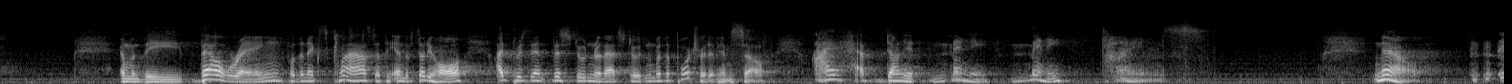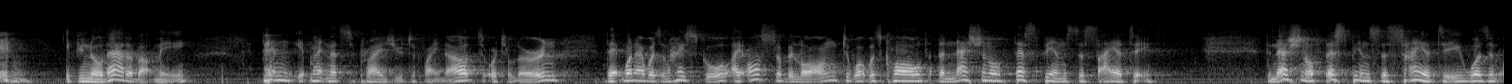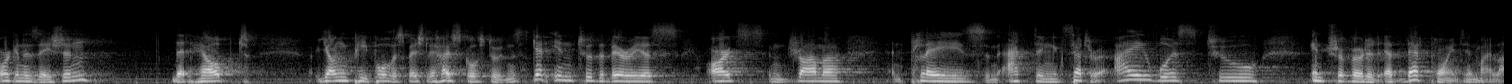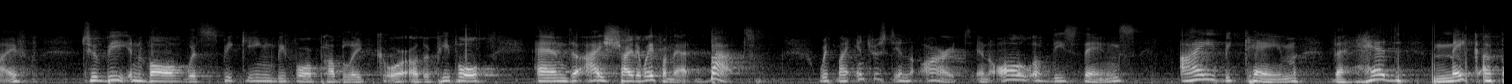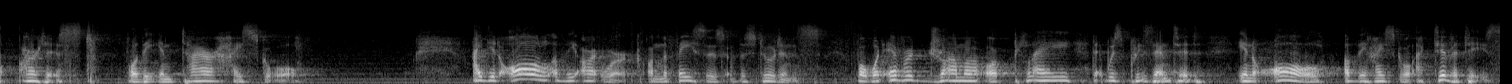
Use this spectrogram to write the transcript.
And when the bell rang for the next class at the end of study hall, I'd present this student or that student with a portrait of himself. I have done it many, many times. Now, if you know that about me, then it might not surprise you to find out or to learn that when I was in high school, I also belonged to what was called the National Thespian Society. The National Thespian Society was an organization that helped young people, especially high school students, get into the various arts and drama and plays and acting, etc. I was too introverted at that point in my life to be involved with speaking before public or other people, and I shied away from that. But with my interest in art and all of these things, I became the head makeup artist for the entire high school. I did all of the artwork on the faces of the students for whatever drama or play that was presented in all of the high school activities.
